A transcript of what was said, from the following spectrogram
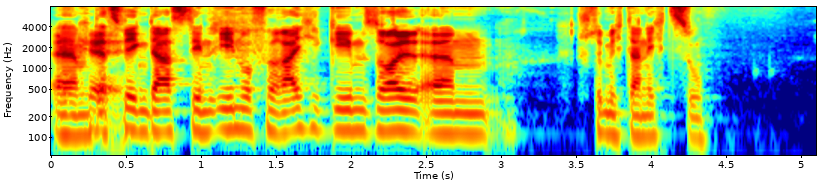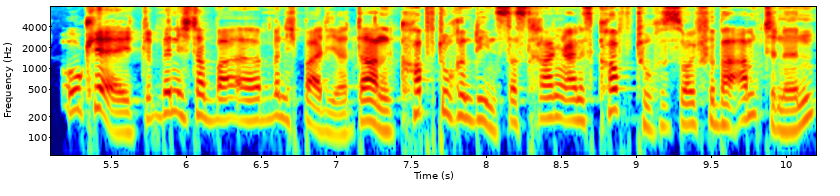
Ähm, Okay. Deswegen, da es den eh nur für Reiche geben soll, ähm, stimme ich da nicht zu. Okay, bin ich, dabei, äh, bin ich bei dir. Dann Kopftuch im Dienst. Das Tragen eines Kopftuches soll für Beamtinnen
